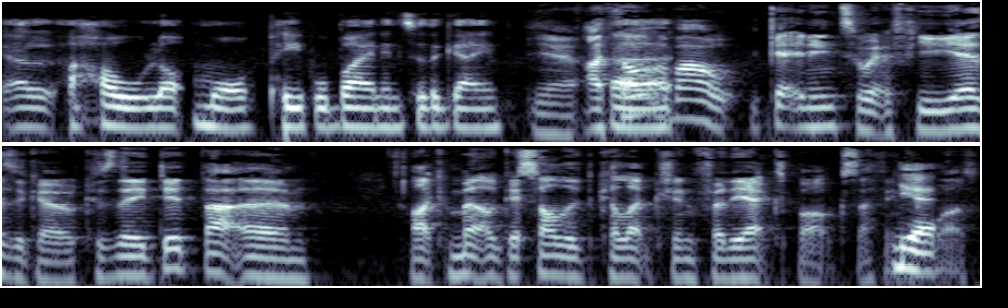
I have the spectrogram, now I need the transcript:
a, a whole lot more people buying into the game. Yeah, I thought uh, about getting into it a few years ago because they did that um, like Metal Gear Solid collection for the Xbox, I think Yeah. it was.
